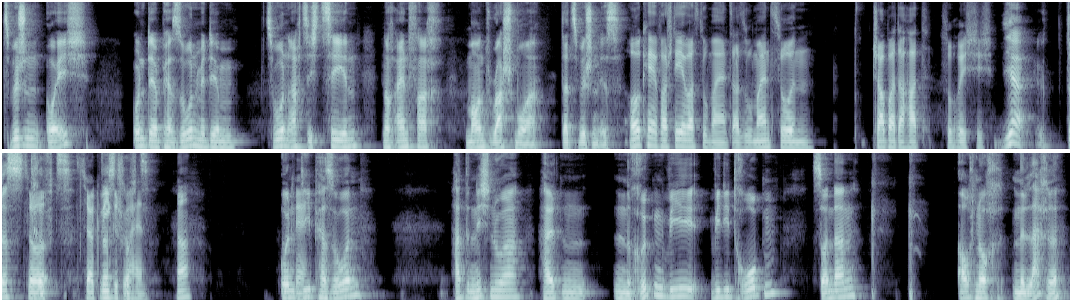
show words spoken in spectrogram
zwischen euch und der Person mit dem 8210 noch einfach Mount Rushmore dazwischen ist. Okay, verstehe, was du meinst. Also du meinst so ein Jabba da hat, so richtig. Ja, das So, trifft's. Circuit-Geschwein. trifft's. Ne? Und Okay. die Person hatte nicht nur halt einen, einen Rücken wie, wie die Tropen, sondern auch noch eine Lache.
